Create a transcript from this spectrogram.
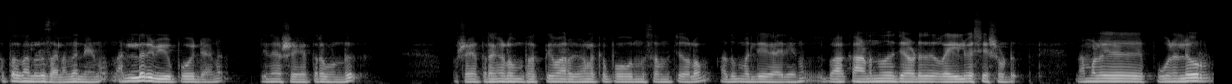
അത്ര നല്ലൊരു സ്ഥലം തന്നെയാണ്. നല്ലൊരു വ്യൂ പോയിന്റാണ് പിന്നെ ക്ഷേത്രമുണ്ട്. ക്ഷേത്രങ്ങളും ഭക്തിമാർഗങ്ങളൊക്കെ പോകുന്ന സംബന്ധിച്ചോളം അതും വലിയ കാര്യമാണ്. ഇപ്പോൾ ആ കാണുന്നത് വെച്ചാൽ അവിടെ റെയിൽവേ സ്റ്റേഷനുണ്ട്. നമ്മൾ പൂനലൂർ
